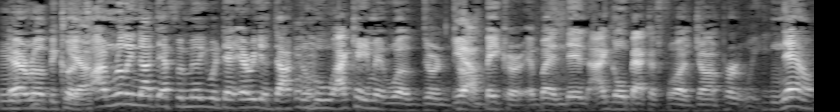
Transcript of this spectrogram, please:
era, because Mm-hmm. Yeah. I'm really not that familiar with that area of Doctor Who. I came in well during Tom Yeah. Baker, but then I go back as far as Jon Pertwee. Now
